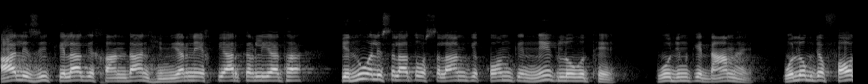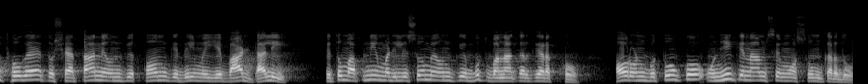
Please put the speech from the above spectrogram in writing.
آل زی قلعہ کے خاندان ہمیر نے اختیار کر لیا تھا یہ نو علیہ السلام کی قوم کے نیک لوگ تھے۔ وہ جن کے نام ہیں، وہ لوگ جب فوت ہو گئے تو شیطان نے ان کی قوم کے دل میں یہ بات ڈالی کہ تم اپنی مجلسوں میں ان کے بت بنا کر کے رکھو اور ان بتوں کو انہی کے نام سے موسوم کر دو۔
